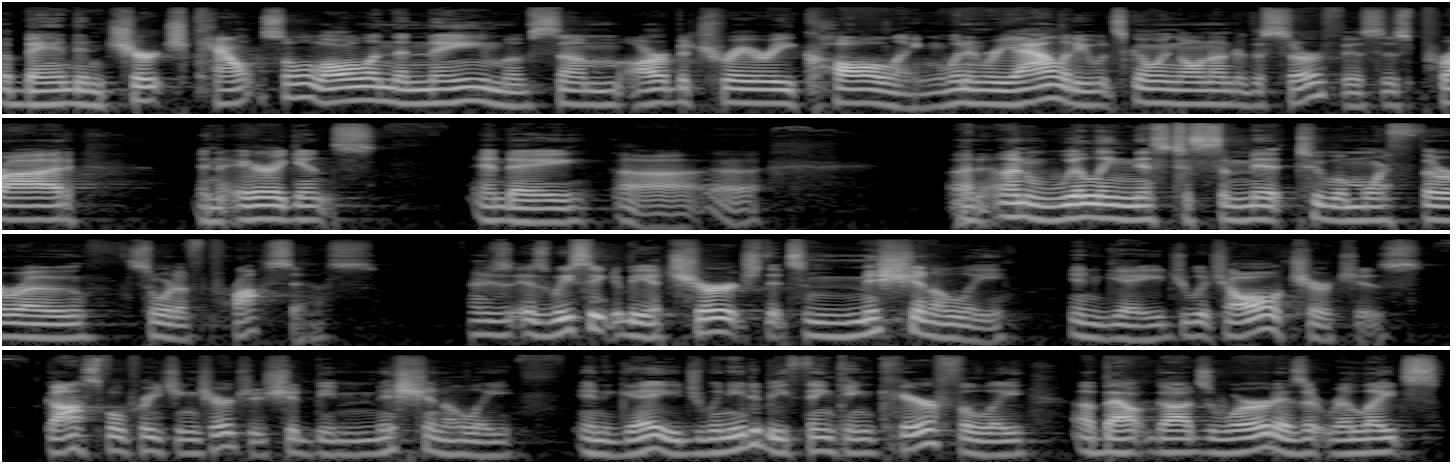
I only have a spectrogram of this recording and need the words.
abandon church council, all in the name of some arbitrary calling, when in reality, what's going on under the surface is pride and arrogance and a, uh, uh, an unwillingness to submit to a more thorough sort of process. As, as we seek to be a church that's missionally engaged, which all churches, gospel preaching churches, should be missionally engaged, we need to be thinking carefully about God's word as it relates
